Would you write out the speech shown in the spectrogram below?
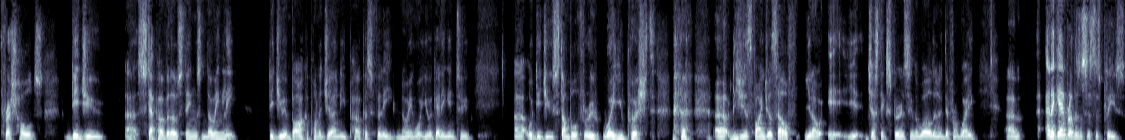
thresholds? Did you uh, step over those things knowingly? Did you embark upon a journey purposefully, knowing what you were getting into? Uh, or did you stumble through? Were you pushed? uh, did you just find yourself, you know, it, just experiencing the world in a different way? Um, and again, brothers and sisters, please,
